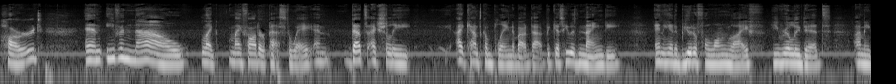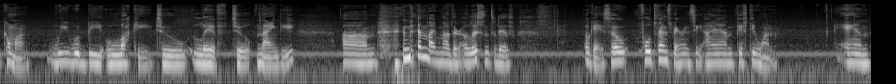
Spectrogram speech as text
hard. And even now, like my father passed away, and that's actually, I can't complain about that because he was 90 and he had a beautiful long life. He really did. I mean, come on we would be lucky to live to 90. Um, and then my mother, oh, listen to this. Okay, so full transparency, I am 51 and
